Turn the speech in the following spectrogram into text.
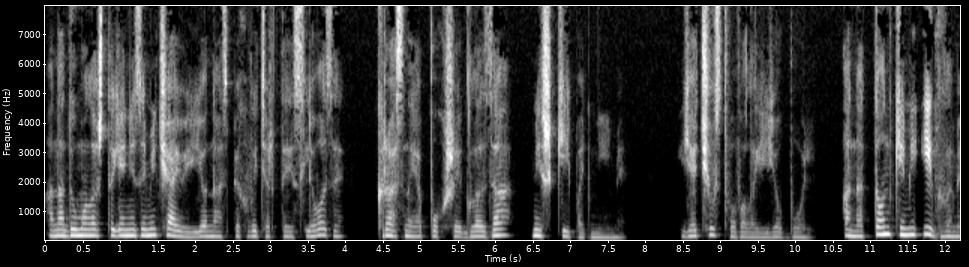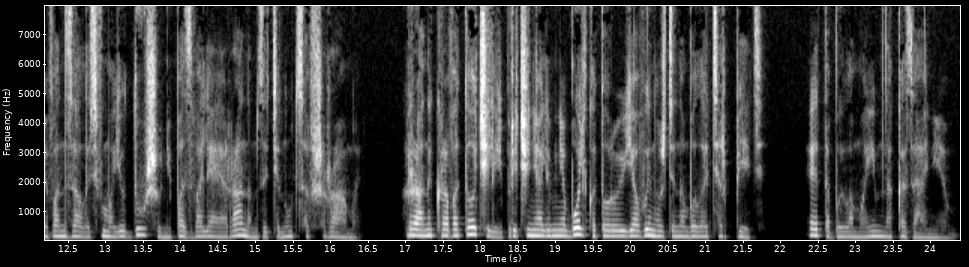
Она думала, что я не замечаю ее наспех вытертые слезы, красные опухшие глаза, мешки под ними. Я чувствовала ее боль. Она тонкими иглами вонзалась в мою душу, не позволяя ранам затянуться в шрамы. Раны кровоточили и причиняли мне боль, которую я вынуждена была терпеть. Это было моим наказанием.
